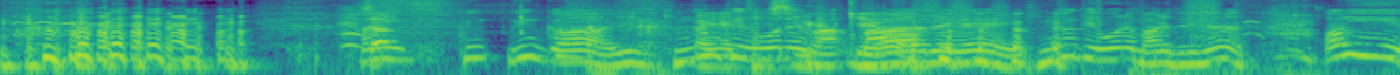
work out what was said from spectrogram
아니 그, 그러니까 이 김성태 아니, 의원의 마. 말에 김성태 의원의 말을 들으면 아니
